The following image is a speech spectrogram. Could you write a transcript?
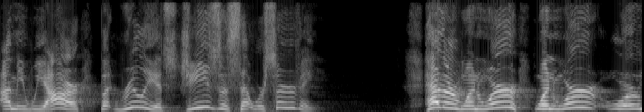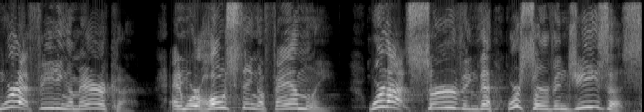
I mean, we are, but really, it's Jesus that we're serving. Heather, when we're when we're when we're at Feeding America and we're hosting a family, we're not serving them, we're serving Jesus.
